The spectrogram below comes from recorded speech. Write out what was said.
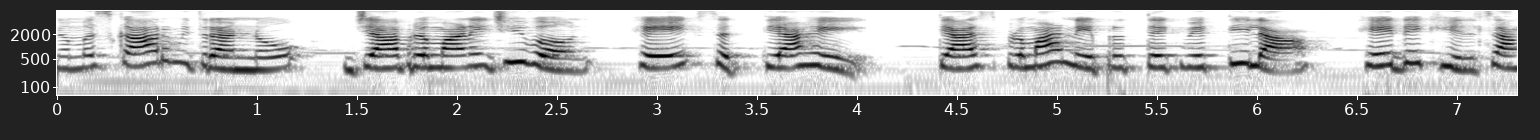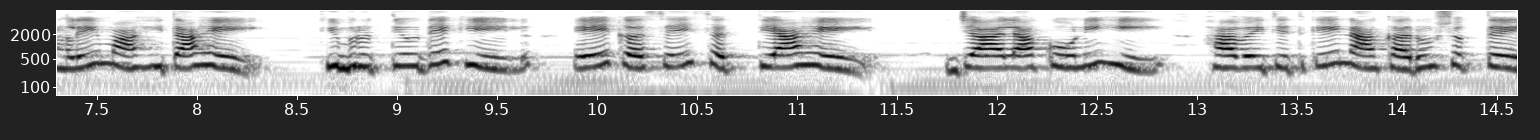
नमस्कार मित्रांनो ज्याप्रमाणे जीवन हे एक सत्य आहे त्याचप्रमाणे प्रत्येक व्यक्तीला हे देखील चांगले माहीत आहे की मृत्यू देखील एक असे सत्य आहे ज्याला कोणीही हवे तितके नाकारू शकते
